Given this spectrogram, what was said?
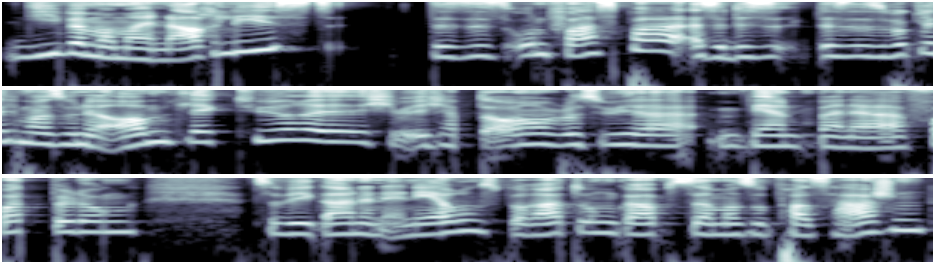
die, wenn man mal nachliest, das ist unfassbar. Also das, das ist wirklich mal so eine Abendlektüre. Ich, ich habe da auch mal bloß wieder während meiner Fortbildung zur veganen Ernährungsberatung gab es da mal so Passagen,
